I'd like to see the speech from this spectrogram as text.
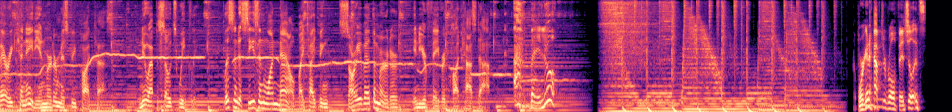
very Canadian murder mystery podcast. New episodes weekly. Listen to season one now by typing Sorry About the Murder into your favorite podcast app. Ah, ben! We're gonna have to roll vigilance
